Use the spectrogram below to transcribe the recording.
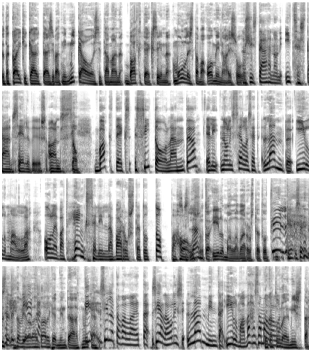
jota kaikki käyttäisivät, niin mikä olisi tämän Baktexin mullistava ominaisuus? No siis tämähän on itsestäänselvyys, Anssi. No. Baktex sitoo lämpöä, eli ne olisi sellaiset lämpöilmalla olevat henkselillä varustetut toppahousut. Siis lämpöilmalla varustetut. Kyllä. Se, selitä vielä vähän tarkemmin tämä, mitä, Sillä tavalla, että siellä olisi lämmintä ilmaa, vähän samalla joka tulee mistä?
